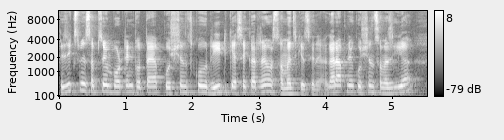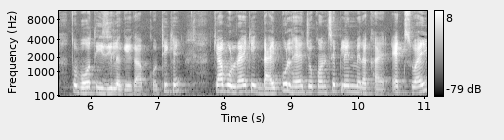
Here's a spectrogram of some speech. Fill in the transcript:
physics में सबसे इंपॉर्टेंट होता है आप क्वेश्चंस को रीड कैसे कर रहे हैं और समझ कैसे रहे हैं। अगर आपने क्वेश्चन समझ लिया तो बहुत ईजी लगेगा आपको, ठीक है? क्या बोल रहा है कि एक डाइपोल है जो कौन से प्लेन में रखा है? एक्स वाई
